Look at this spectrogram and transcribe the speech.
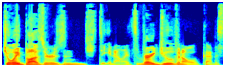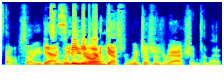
joy buzzers and just, you know, it's very juvenile kind of stuff. So you can Yeah, see, you can already of- guess Winchester's reaction to that.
